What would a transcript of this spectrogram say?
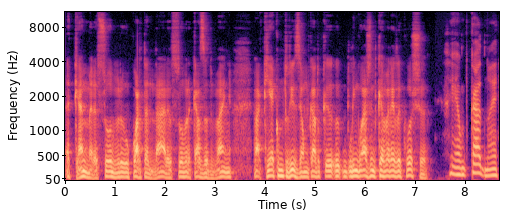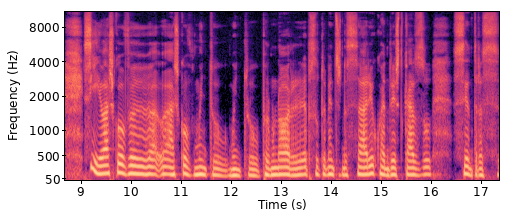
a câmara, sobre o quarto andar, sobre a casa de banho, que é, como tu dizes, é um bocado que, linguagem de cabaré da coxa. É um bocado, não é? Sim, eu acho que houve, acho que houve muito, muito pormenor absolutamente desnecessário quando este caso centra-se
